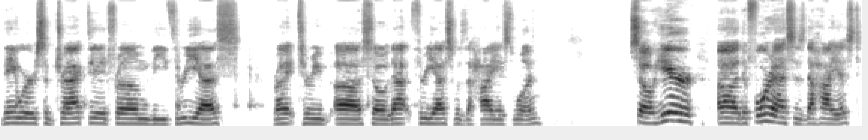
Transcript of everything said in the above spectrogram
they were subtracted from the 3s, right? To re, uh, so that 3s was the highest one. So here uh, the 4s is the highest.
